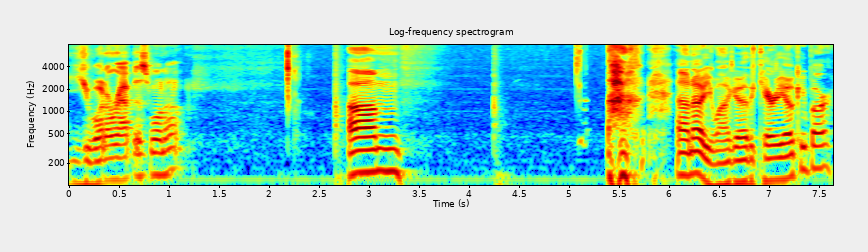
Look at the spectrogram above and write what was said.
you want to wrap this one up? Um, I don't know. You want to go to the karaoke bar?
